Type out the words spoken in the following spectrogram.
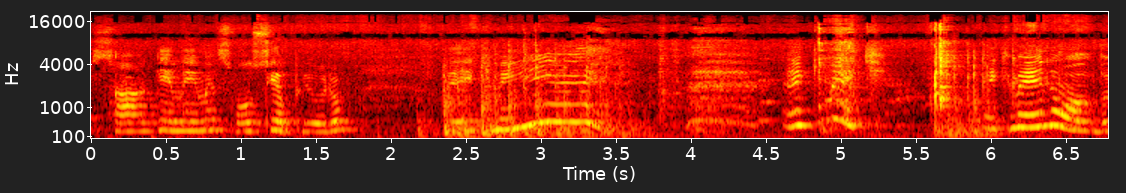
Sağ yemeğime sos yapıyorum. Ve ekmeği... Ekmek. Ekmeğe ne oldu?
